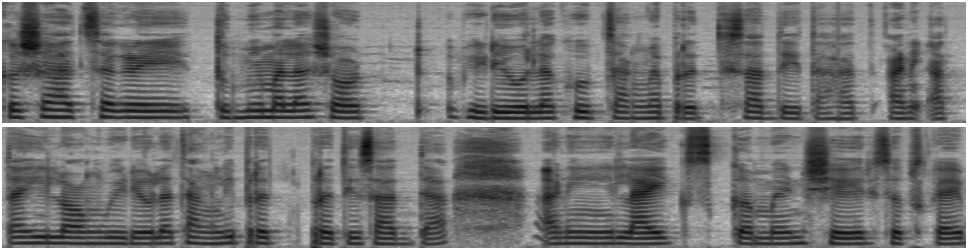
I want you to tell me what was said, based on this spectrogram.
कशा आहात सगळे? तुम्ही मला शॉर्ट व्हिडिओला खूप चांगला प्रतिसाद देत आहात आणि आत्ताही लाँग व्हिडिओला चांगली प्र प्रतिसाद द्या आणि लाईक्स कमेंट शेअर सबस्क्राईब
